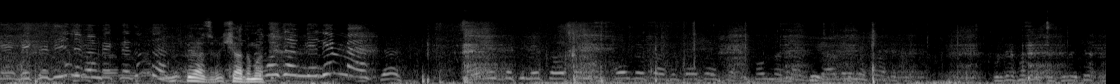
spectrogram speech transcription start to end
Ya bekle deyince ben bekledim de. Biraz iki adım at. Hocam geleyim mi? Aranızdaki mesafe kol mesafesi arkadaşlar. Kol mesafesi, çadır mesafesi. Burada yapabilirsin. Şurada iki dakika.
